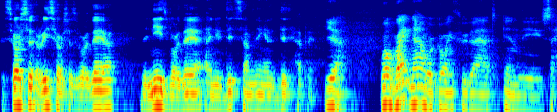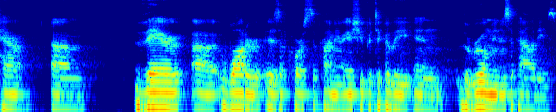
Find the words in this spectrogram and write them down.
the source resources were there, the needs were there, and you did something and it did happen. Yeah. Well, right now we're going through that in the Sahara. Um, their uh, water is, of course, the primary issue, particularly in the rural municipalities.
